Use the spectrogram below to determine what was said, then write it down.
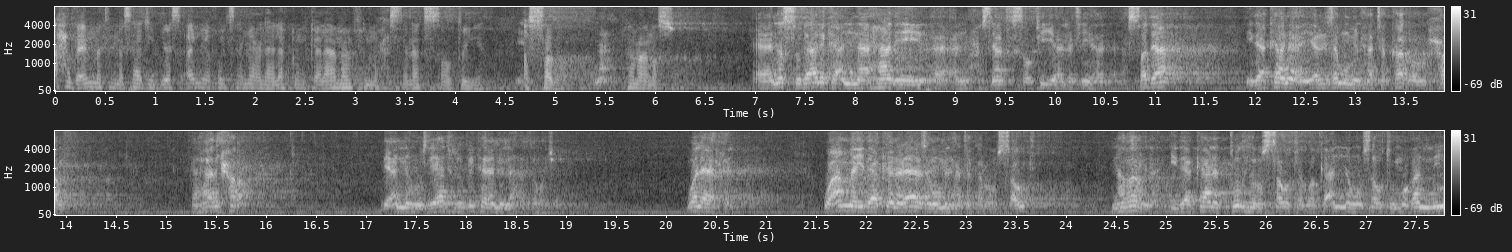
أحد أئمة المساجد يسأل يقول سمعنا لكم كلاما في المحسنات الصوتية. الصدى نعم فما نصه؟ آه، نص ذلك أن هذه آه، المحسنات الصوتية التي الصدى إذا كان يلزم منها تكرر الحرف فهذه حرام لأنه زيادة في كلام الله عز وجل ولا يحل وأما إذا كان لا يلزم منها تكرر الصوت نظرنا إذا كانت تظهر الصوت وكأنه صوت مغني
